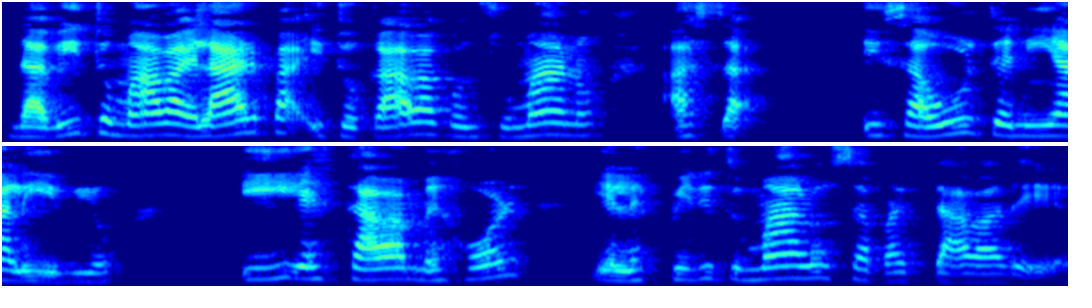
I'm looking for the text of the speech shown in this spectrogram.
David tomaba el arpa y tocaba con su mano hasta, y Saúl tenía alivio y estaba mejor y el espíritu malo se apartaba de él.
